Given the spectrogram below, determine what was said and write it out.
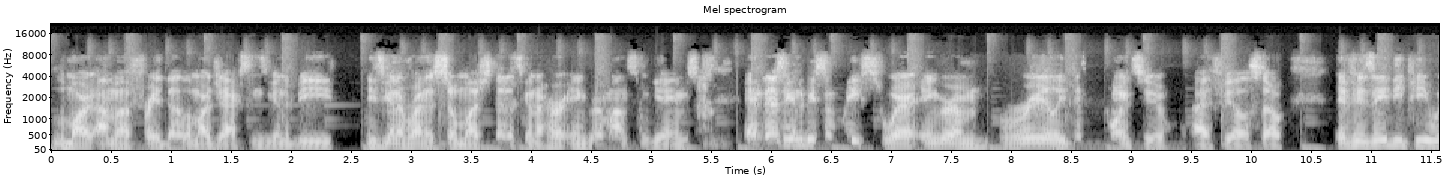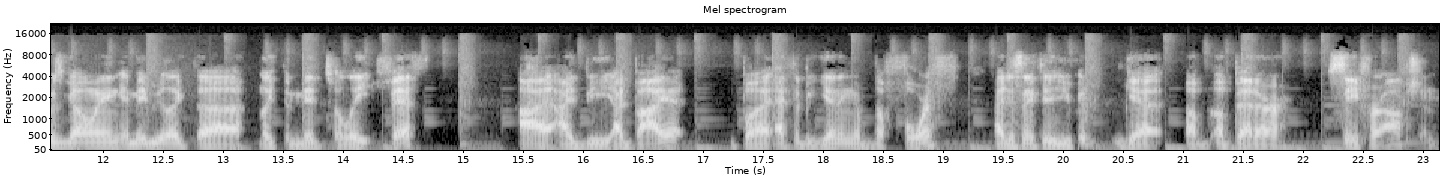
Lamar. I'm afraid that Lamar Jackson's going to be. He's going to run it so much that it's going to hurt Ingram on some games, and there's going to be some weeks where Ingram really disappoints you. I feel so. If his ADP was going and maybe like the like the mid to late fifth, I, I'd be I'd buy it. But at the beginning of the fourth, I just think that you could get a, a better, safer option.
